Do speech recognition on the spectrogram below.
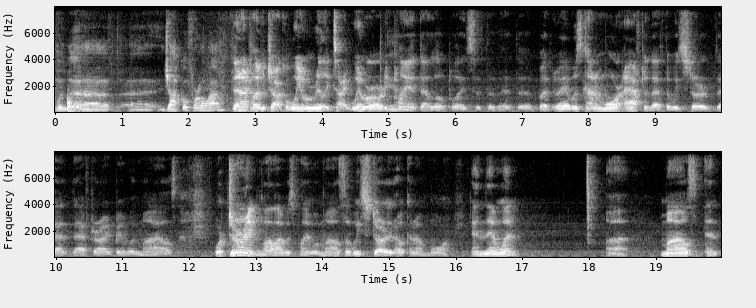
with uh, uh, Jaco for a while. Then I played with Jaco. We were really tight. We were already Yeah. playing at that little place at the at the. But it was kind of more after that that we started. That after I'd been with Miles, or during while I was playing with Miles, that we started hooking up more. And then when uh, Miles and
